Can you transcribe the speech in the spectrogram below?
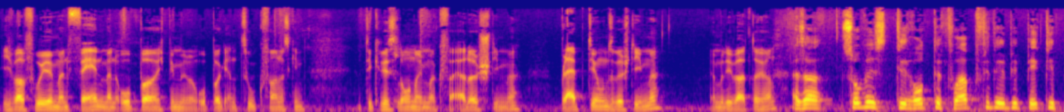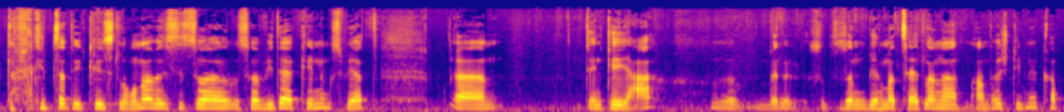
Ich war früher immer ein Fan, mein Opa, ich bin mit meinem Opa gern Zug gefahren als Kind, hat die Chris Lohner immer gefeiert als Stimme. Bleibt die unsere Stimme, wenn wir die weiterhören? Also so wie es die rote Farbe für die ÖBB gibt, gibt es auch die Chris Lohner, das ist so ein, so ein Wiedererkennungswert. Ähm, denke ja, weil sozusagen wir haben eine Zeit lang eine andere Stimme gehabt,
